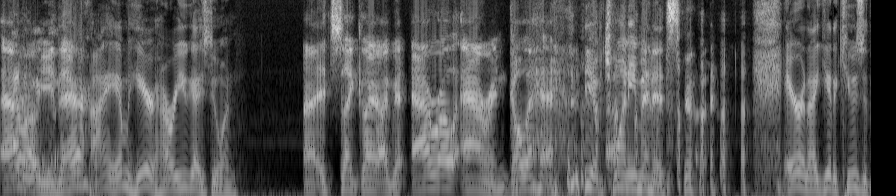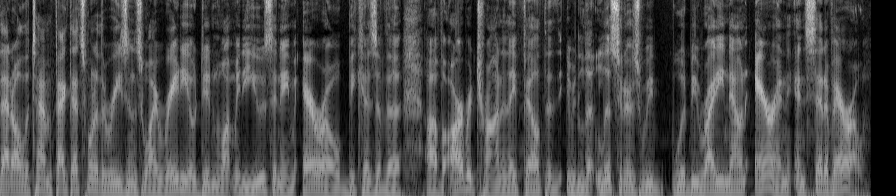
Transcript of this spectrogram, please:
Arrow, are you there? I am here. How are you guys doing? Uh, it's like I've got Arrow Aaron. Go ahead. you have 20 minutes. Aaron, I get accused of that all the time. In fact, that's one of the reasons why radio didn't want me to use the name Arrow because of the of Arbitron, and they felt that listeners would, would be writing down Aaron instead of Arrow.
